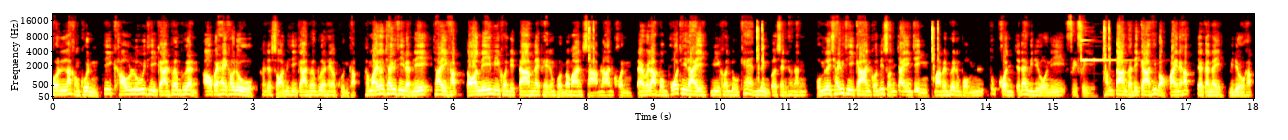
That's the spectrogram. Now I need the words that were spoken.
คนรักของคุณที่เขารู้วิธีการเพิ่มเพื่อน เอาไปให้เขาดูเขาจะสอนวิธีการเพิ่มเพื่อนให้กับคุณครับทำไมต้องใช้วิธีแบบนี้ใช่ครับ ตอนนี้มีคนติดตามในเพจของผมประมาณ 3 ล้านคน แต่เวลาผมโพสทีไรมีคนดูแค่ 1%เท่านั้น ผมเลยใช้วิธีการคนที่สนใจจริง ๆ มาเป็นเพื่อนของผม ทุกคนจะได้วิดีโอนี้ฟรีๆทำตามกติกาที่บอกไปนะครับเจอกันในวิดีโอครับ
